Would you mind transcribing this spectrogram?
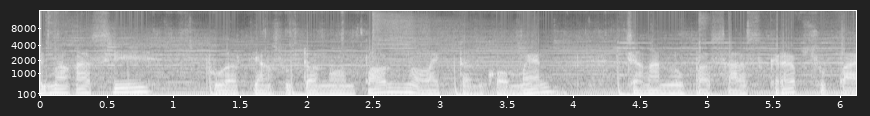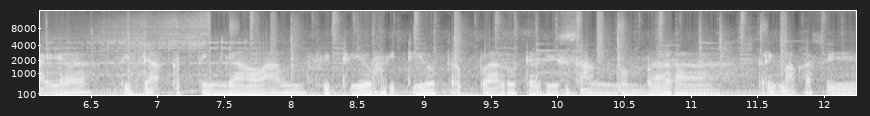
Terima kasih buat yang sudah nonton like dan komen. Jangan lupa subscribe supaya tidak ketinggalan video-video terbaru dari Sang Membara. Terima kasih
